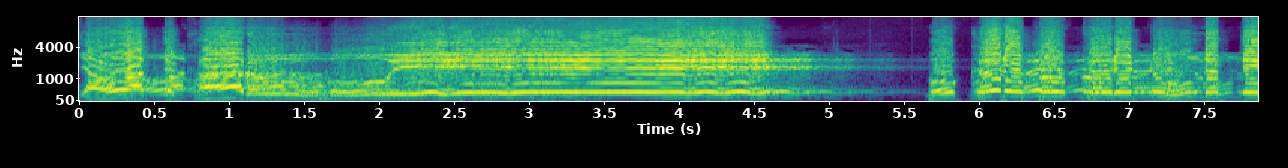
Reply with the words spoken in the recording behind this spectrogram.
ਜਾਓ ਅਤ ਖਾਰੂ ਹੋਏ। ਪੋਖਰ ਪੋਖਰ ਢੂੰਡਤੇ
